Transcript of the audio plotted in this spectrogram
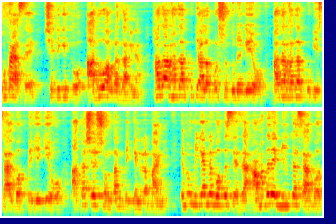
কোথায় আছে, সেটি কিন্তু আদৌ আমরা জানি না। হাজার হাজার কোটি আলোকবর্ষ দূরে গিয়েও, হাজার হাজার কোটি ছায়াপথ পেরিয়ে গিয়েও আকাশের সন্ধান বিজ্ঞানীরা পায়নি। এবং বিজ্ঞানীরা বলতেছে যে আমাদের এই মিল্কওয়ে ছায়াপথ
